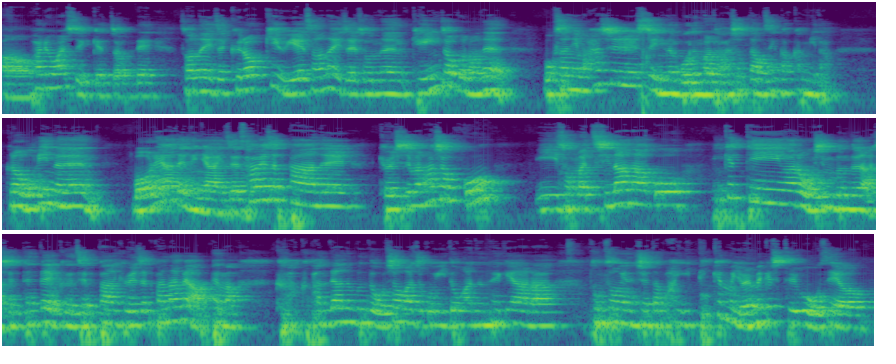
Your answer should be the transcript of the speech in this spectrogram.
어, 활용할 수 있겠죠. 근데 저는 이제 그렇기 위해서는 이제 저는 개인적으로는 목사님 하실 수 있는 모든 걸 다 하셨다고 생각합니다. 그럼 우리는 뭘 해야 되느냐? 이제 사회재판을 결심을 하셨고 이 정말 지난하고 피켓팅하러 오신 분들은 아실 텐데 그 재판 교회 재판하면 앞에 막 그, 그 반대하는 분들 오셔가지고 이동하는 회개하라 동성애는 죄다 막 이 피켓만 열몇 개씩 들고 오세요.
